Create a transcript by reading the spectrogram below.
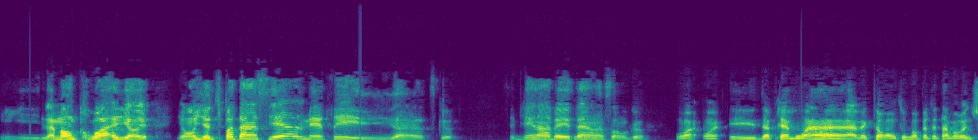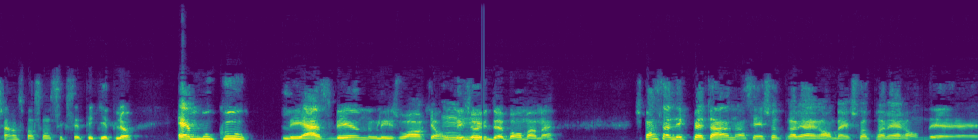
Le monde croit. Il y a, il y a du potentiel, mais tu sais, en tout cas, c'est bien embêtant dans son cas. Oui, oui. Et d'après moi, euh, avec Toronto, on va peut-être avoir une chance parce qu'on sait que cette équipe-là aime beaucoup les has ou les joueurs qui ont mm-hmm. déjà eu de bons moments. Je pense à Nick Petan, ancien choix de première ronde. Ben, choix de première ronde euh,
